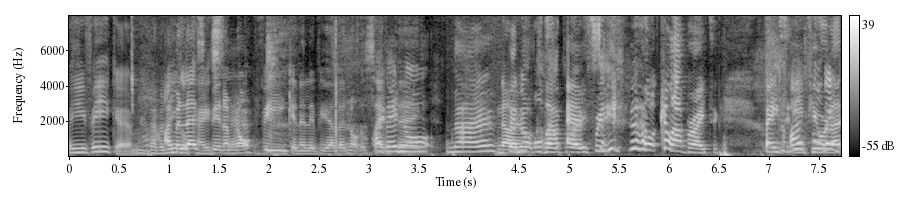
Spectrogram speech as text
Are you vegan? We have a I'm a legal case lesbian. I'm not vegan, Olivia. They're not the same. Are they thing. not? No, No, they're not although collaborating. every- they're not collaborating. Basically, I if you're thought a they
